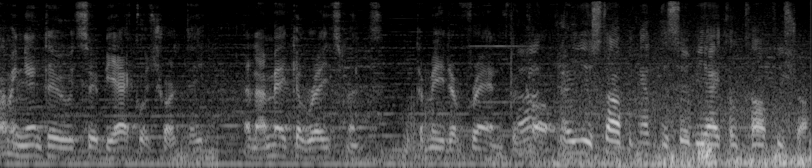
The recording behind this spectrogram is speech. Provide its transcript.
Coming into Subiaco shortly, and I make arrangements to meet a friend for Uh, coffee. are you stopping at the Subiaco coffee shop?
